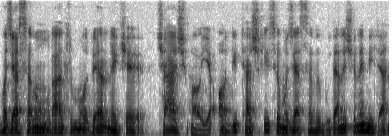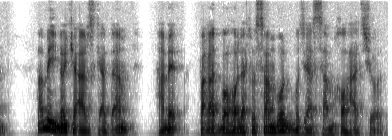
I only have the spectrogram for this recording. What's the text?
مجسمه اونقدر مدرنه که چشمهای عادی تشخیص مجسمه بودنشو نمیدن. همه اینا که عرض کردم همه فقط با حالت و سمبل مجسم خواهد شد.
